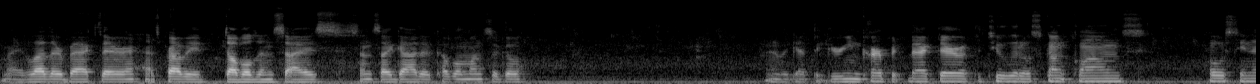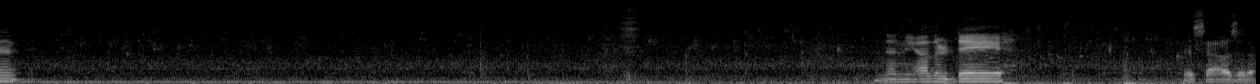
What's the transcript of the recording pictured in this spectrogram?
My leather back there, that's probably doubled in size since I got it a couple months ago. And we got the green carpet back there with the two little skunk clowns hosting it. And then the other day, this uh, was a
